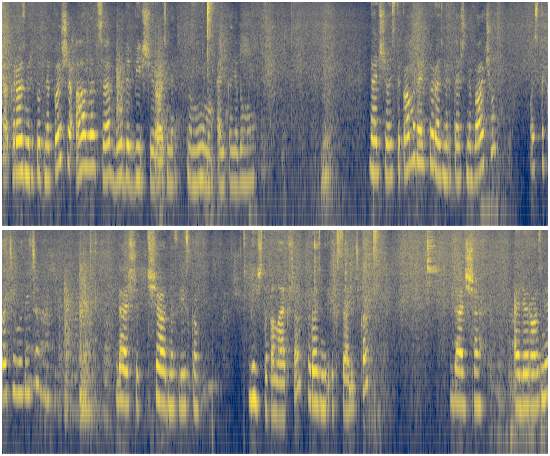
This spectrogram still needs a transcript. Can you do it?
Так, розмір тут не пише, але це буде більший розмір. Ну, мінімум L, я думаю. Далі ось така моделька, розмір теж не бачу. Ось така чоловіча. Далі ще одна фліска. Більш така легша. Розмір XL. Далі L розмір.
